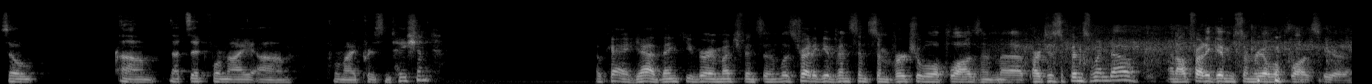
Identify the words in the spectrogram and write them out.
So um, that's it for my um, for my presentation. Okay, yeah, thank you very much, Vincent. Let's try to give Vincent some virtual applause in the participants window, and I'll try to give him some real applause here.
